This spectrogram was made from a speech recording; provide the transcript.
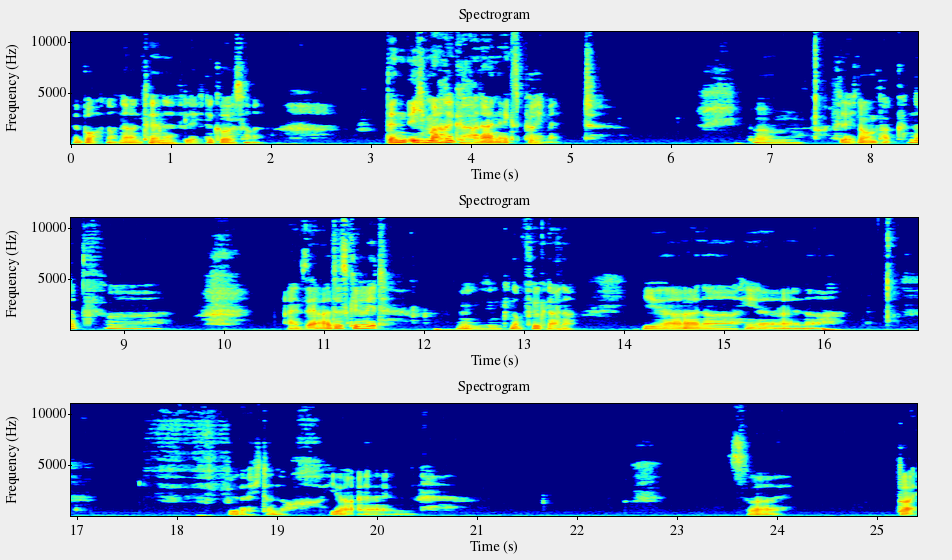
er braucht noch eine Antenne, vielleicht eine größere. Denn ich mache gerade ein Experiment. Ähm, vielleicht noch ein paar Knöpfe. Ein sehr altes Gerät. Den Knopf für kleiner. Hier einer, hier einer. Vielleicht dann noch hier ein. Zwei. Drei.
